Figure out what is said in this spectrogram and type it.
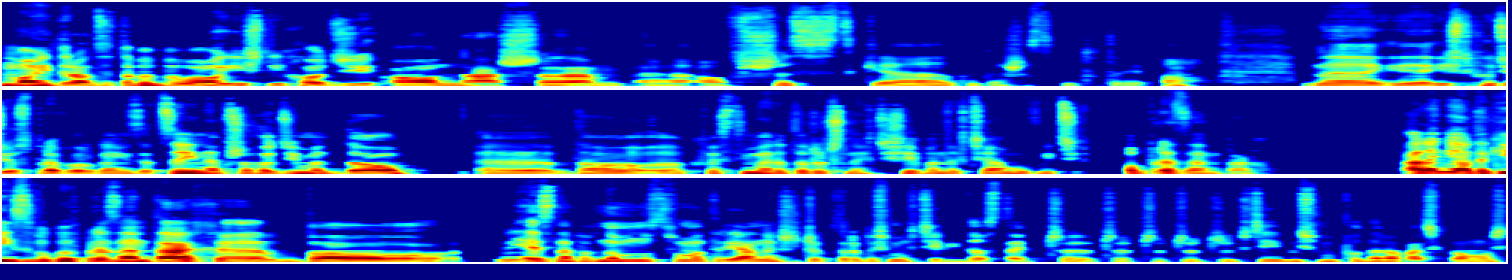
Moi drodzy, to by było, jeśli chodzi o nasze, e, o wszystkie, wygaszę sobie tutaj, o, e, jeśli chodzi o sprawy organizacyjne, przechodzimy do, do kwestii merytorycznych. Dzisiaj będę chciała mówić o prezentach. Ale nie o takich zwykłych prezentach, bo jest na pewno mnóstwo materialnych rzeczy, które byśmy chcieli dostać, czy, czy, czy, czy, czy chcielibyśmy podarować komuś.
